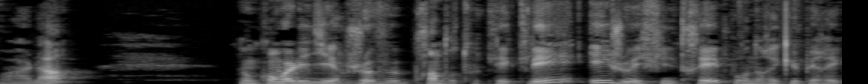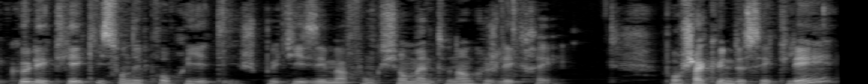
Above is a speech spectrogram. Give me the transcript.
Voilà. Donc on va lui dire, je veux prendre toutes les clés et je vais filtrer pour ne récupérer que les clés qui sont des propriétés. Je peux utiliser ma fonction maintenant que je l'ai créée. Pour chacune de ces clés,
